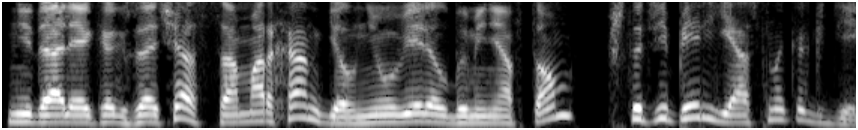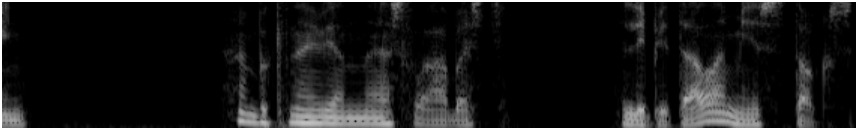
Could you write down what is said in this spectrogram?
Не далее, как за час, сам Архангел не уверил бы меня в том, что теперь ясно как день. «Обыкновенная слабость», — лепетала мисс Стокс.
